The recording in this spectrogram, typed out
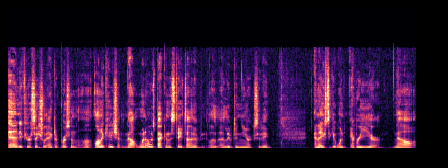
and if you're a sexually active person uh, on occasion. Now, when I was back in the States, I lived, I lived in New York City, and I used to get one every year. Now,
